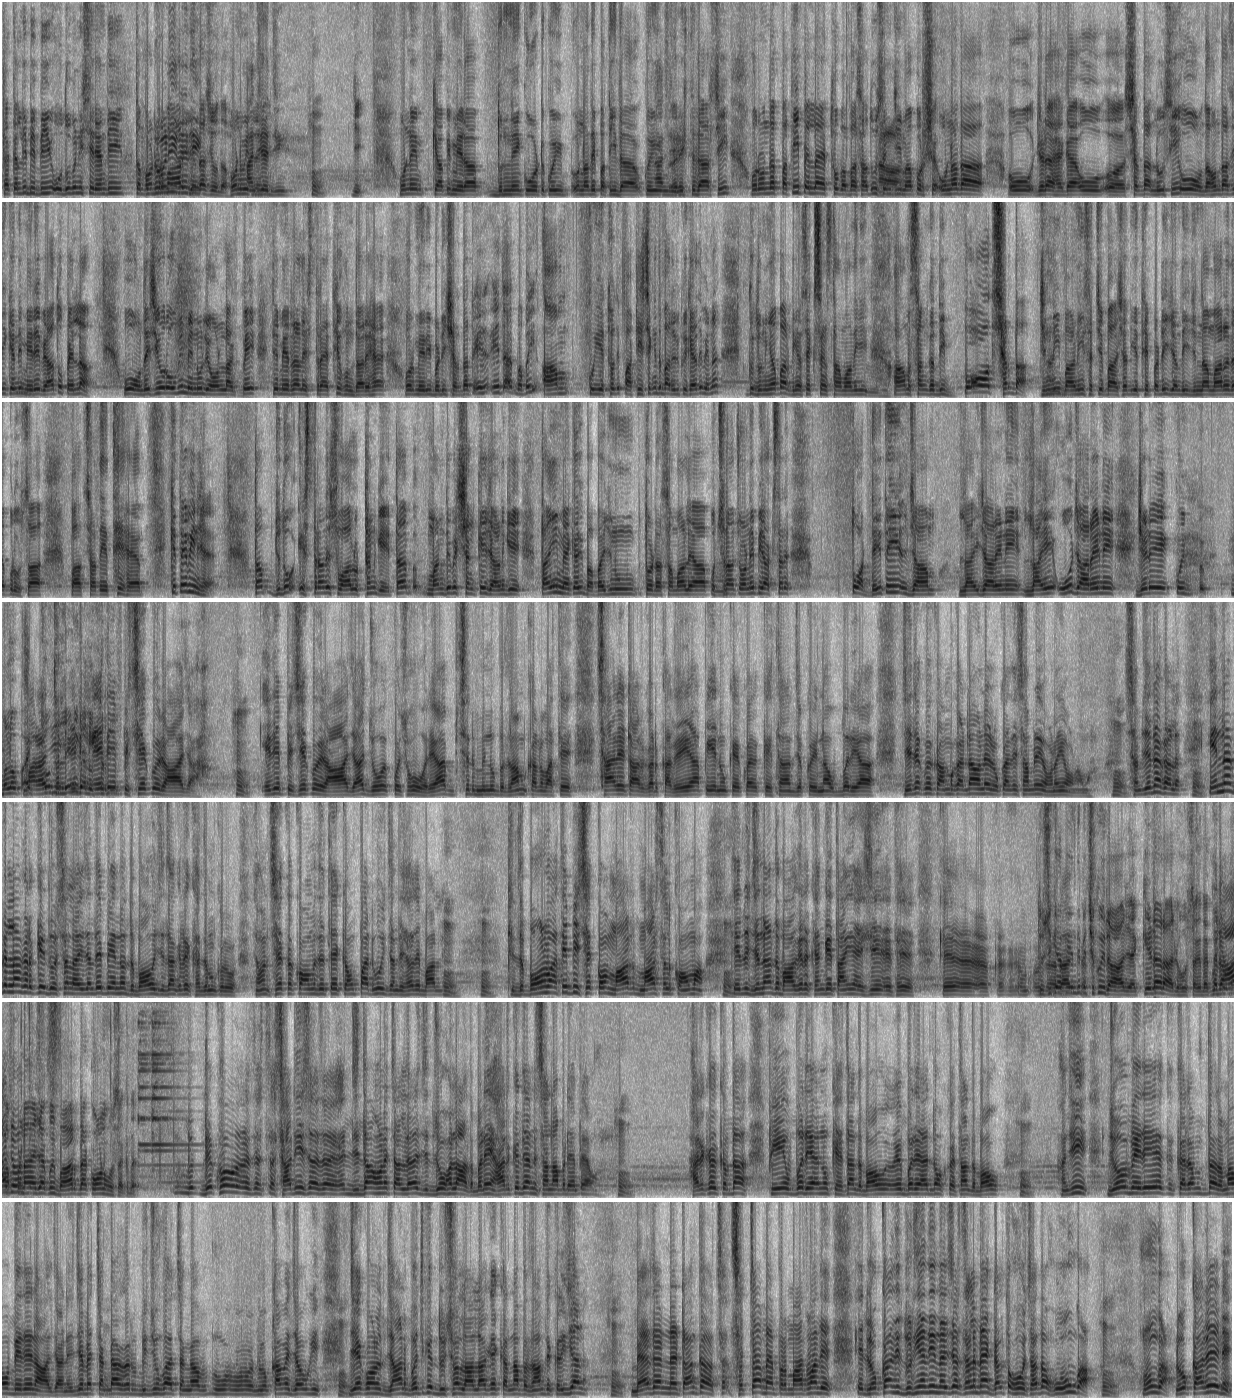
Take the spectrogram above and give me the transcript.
ਤਾਂ ਕੱਲੀ ਬੀਬੀ ਉਦੋਂ ਵੀ ਨਹੀਂ ਸੀ ਰਹਿੰਦੀ ਤਾਂ ਪਰਿਵਾਰ ਰਹਿੰਦੀ। ਸੀ ਉਹਦਾ ਹੁਣ ਵੀ ਹਾਂਜੀ। ਹਾਂਜੀ। ਹੂੰ ਜੀ। ਉਹਨੇ ਕਿਹਾ ਵੀ ਮੇਰਾ ਦੁੰਨੇ ਕੋਟ ਕੋਈ ਉਹਨਾਂ ਦੇ ਪਤੀ ਦਾ ਕੋਈ। ਰਿਸ਼ਤੇਦਾਰ ਸੀ ਔਰ ਉਹਨਾਂ ਦਾ ਪਤੀ ਪਹਿਲਾਂ ਇੱਥੋਂ ਬਾਬਾ ਸਾਧੂ ਸਿੰਘ ਜੀ। ਮਹਾਂਪੁਰਸ਼ ਉਹਨਾਂ ਦਾ ਉਹ ਜਿਹੜਾ ਹੈਗਾ ਉਹ ਸ਼ਰਧਾਲੂ ਸੀ ਉਹ ਆਉਂਦਾ ਹੁੰਦਾ ਸੀ। ਕਹਿੰਦੀ ਮੇਰੇ ਵਿਆਹ ਤੋਂ ਪਹਿਲਾਂ ਉਹ ਆਉਂਦੇ ਸੀ ਔਰ ਉਹ ਵੀ ਮੈਨੂੰ ਲਿਆਉਣ ਲੱਗ ਪਏ ਤੇ ਮੇਰੇ ਨਾਲ ਇਸ ਤਰ੍ਹਾਂ ਇੱਥੇ ਹੁੰਦਾ ਰਿਹਾ ਔਰ ਮੇਰੀ ਬੜੀ ਸ਼ਰਧਾ ਇਹ ਤਾਂ ਬਾਬਾ ਜੀ ਆਮ ਕੋਈ ਇੱਥੋਂ ਦੇ ਪਾਠੀ ਸਿੰਘ ਦੇ ਬਾਰੇ ਵੀ ਕੋਈ ਕਹਿ ਦੇਵੇ ਨਾ ਕਿਉਂਕਿ ਦੁਨੀਆ ਭਰ ਦੀਆਂ ਸਿੱਖ ਸੰਸਥਾਵਾਂ ਦੀ ਆਮ ਸੰਗਤ ਦੀ ਬਹੁਤ ਸ਼ਰਧਾ ਜਿੰਨੀ ਬਾਣੀ ਸੱਚੇ ਪਾਤਸ਼ਾਹ ਦੀ ਇੱਥੇ ਪੜ੍ਹੀ ਜਾਂਦੀ ਜਿੰਨਾ ਮਹਾਰਾਜ ਦਾ ਭਰੋਸਾ ਪਾਤਸ਼ਾਹ ਤੇ ਇੱਥੇ ਹੈ ਕਿਤੇ ਵੀ ਨਹੀਂ ਹੈ ਤਾਂ ਜਦੋਂ ਇਸ ਤਰ੍ਹਾਂ ਦੇ ਸਵਾਲ ਉੱਠਣਗੇ ਤਾਂ ਮਨ ਦੇ ਵਿੱਚ ਸ਼ੰਕੇ ਜਾਣਗੇ। ਤਾਂ ਹੀ ਮੈਂ ਕਿਹਾ ਵੀ ਬਾਬਾ ਜੀ ਨੂੰ ਤੁਹਾਡਾ ਸਮਾਂ ਲਿਆ। ਪੁੱਛਣਾ ਚਾਹੁੰਦੇ ਵੀ ਅਕਸਰ ਤੁਹਾਡੇ ਤੇ ਇਲਜ਼ਾਮ ਲਾਏ ਜਾ ਰਹੇ ਨੇ ਲਾਏ ਉਹ ਜਾ ਰਹੇ ਨੇ ਜਿਹੜੇ ਕੋਈ ਮਤਲਬ ਇੱਥੋਂ ਥੱਲੇ ਨਹੀਂ ਗੱਲ ਇਹਦੇ- ਇਹਦੇ ਉਤਰਦੀ। ਪਿੱਛੇ ਕੋਈ ਰਾਜ ਆ। ਹੂੰ। ਇਹਦੇ ਪਿੱਛੇ ਕੋਈ ਰਾਜ ਆ ਜੋ ਕੁਝ ਹੋ ਰਿਹਾ ਸਿਰਫ ਮੈਨੂੰ ਬਦਨਾਮ ਕਰਨ ਵਾਸਤੇ ਸਾਰੇ ਟਾਰਗੇਟ ਕਰ ਰਹੇ ਆ ਵੀ ਇਹਨੂੰ ਕਿਸ ਤਰ੍ਹਾਂ ਜੇ ਕੋਈ ਨਾ ਉੱਭਰਿਆ ਜਿਹਨੇ ਕੋਈ ਕੰਮ ਕਰਨਾ ਉਹਨੇ ਲੋਕਾਂ ਦੇ ਸਾਹਮਣੇ ਆਉਣਾ ਹੀ ਆਉਣਾ ਵਾ। ਸਮਝੇ ਨਾ ਗੱਲ? ਇਹਨਾਂ ਗੱਲਾਂ ਕਰਕੇ ਦੋਸ਼ਾਂ ਲਾਏ ਜਾਂਦੇ ਵੀ ਇਹਨੂੰ ਦਬਾਓ ਜਿੱਦਾਂ ਕਿਤੇ ਖਤਮ ਕਰੋ। ਹੁਣ ਸਿੱਖ ਕੌਮ ਦੇ ਤੇ ਕਿਉਂ ਭੱਜ ਹੋਈ ਜਾਂਦੇ ਸਾਰੇ ਹੂੰ। ਫਿਰ ਦਬਾਉਣ ਵਾਸਤੇ ਵੀ ਸਿੱਖ ਕੌਮ ਮਾਰ ਮਾਰਸ਼ਲ ਕੌਮ ਆ। ਤੇ ਇਹਨੂੰ ਜਿੰਨਾ ਦਬਾ ਕੇ ਰੱਖਾਂਗੇ ਤਾਂ ਹੀ ਅਸੀਂ ਇੱਥੇ ਤੁਸੀਂ ਕਹਿੰਦੇ ਇਹਦੇ ਪਿੱਛੇ ਕੋਈ ਰਾਜ ਹੈ? ਕਿਹੜਾ ਰਾਜ ਹੋ ਸਕਦਾ? ਕੋਈ ਆਪਣਾ ਹੈ ਜਾਂ ਕੋਈ ਬਾਹਰ ਦਾ ਕੌਣ ਹੋ ਸਕਦਾ? ਦੇਖੋ ਸਾਡੀ ਜਿੱਦਾਂ ਹੁਣ ਚੱਲ ਰਿਹਾ ਜਿ- ਹਾਲਾਤ ਬਣੇ ਹਰ ਇੱਕ ਦਾ ਨਿਸ਼ਾਨਾ ਬਣਿਆ ਪਿਆ। ਹੂੰ। ਹਰ ਇੱਕ ਕਹਿੰਦਾ ਵੀ ਇਹ ਉੱਭਰਿਆ ਨੂੰ ਕਿਸ ਤਰ੍ਹਾਂ ਦਬਾਓ ਇਹ ਉੱਭਰਿਆ ਨੂੰ ਕਿਸ ਤਰ੍ਹਾਂ ਦਬਾਓ। ਹੂੰ। ਹਾਂਜੀ ਜੋ ਮੇਰੇ ਕਰਮ ਧਰਮ ਆ ਉਹ ਮੇਰੇ ਨਾਲ ਜਾਣੇ। ਜੇ ਮੈਂ ਚੰਗਾ ਕਰ ਬੀਜੂਗਾ ਚੰਗਾ ਲੋਕਾਂ ਵਿੱਚ ਜਾਊਗੀ। ਜੇ ਕੋਈ ਜਾਣ ਬੁੱਝ ਕੇ ਦੁਸ਼ਮਣ ਲਾ ਲਾ ਕੇ ਕਰਨਾ ਬਦਨਾਮ ਤੇ ਕਰੀ ਜਾਣ। ਮੈਂ ਤਾਂ ਨਟੰਕ ਸੱਚਾ ਮੈਂ ਪ੍ਰਮਾਤਮਾ ਦੇ ਇਹ ਲੋਕਾਂ ਦੀ ਦੁਨੀਆ ਦੀ ਨਜ਼ਰ ਥੱਲੇ ਮੈਂ ਗਲਤ ਹੋ ਸਕਦਾ ਹੋਊਂਗਾ। ਹੋਊਂਗਾ ਲੋਕ ਕਰ ਰਹੇ ਨੇ।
